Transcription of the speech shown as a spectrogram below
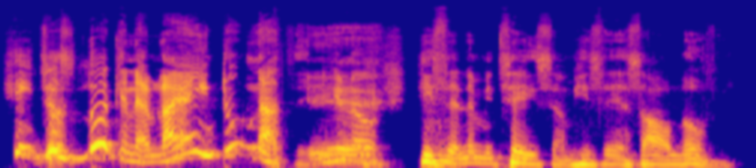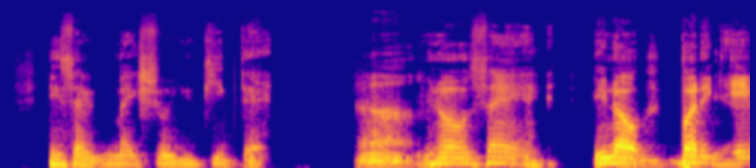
he just looking at me like I ain't do nothing, you know. He said, "Let me tell you something." He said, "It's all over." He said, "Make sure you keep that." Uh, You know what I'm saying? You know, Mhm. but it, Yeah.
